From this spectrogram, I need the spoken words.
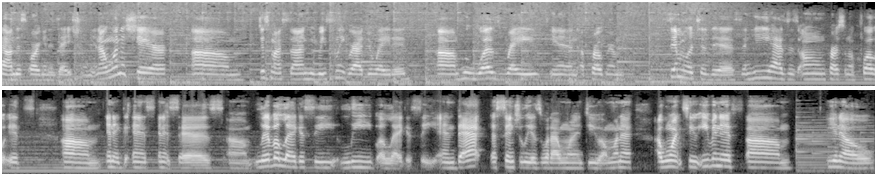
um, this organization. And I want to share um, just my son who recently graduated, um, who was raised in a program similar to this, and he has his own personal quote. It's um, and it and, and it says, um, "Live a legacy, leave a legacy," and that essentially is what I want to do. I want to, I want to, even if um, you know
